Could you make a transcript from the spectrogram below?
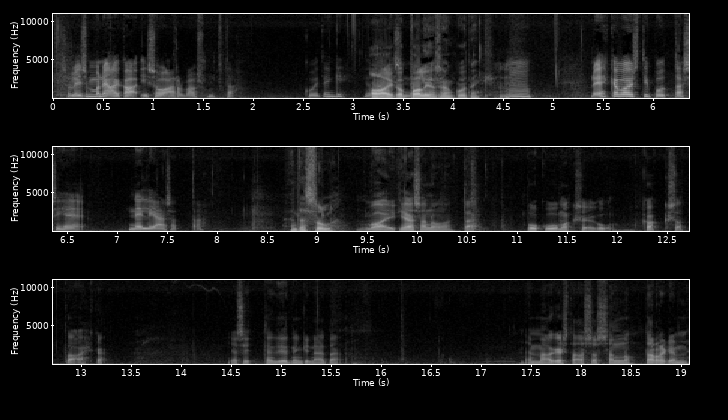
Se oli semmoinen aika iso arvaus, mutta kuitenkin. Aika sinne. paljon se on kuitenkin. Mm. No ehkä voisi tiputtaa siihen 400. Entäs sulla? Vaikea sanoa, että puku maksoi joku 200 ehkä. Ja sitten tietenkin näitä... En mä oikeastaan osaa sanoa tarkemmin.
